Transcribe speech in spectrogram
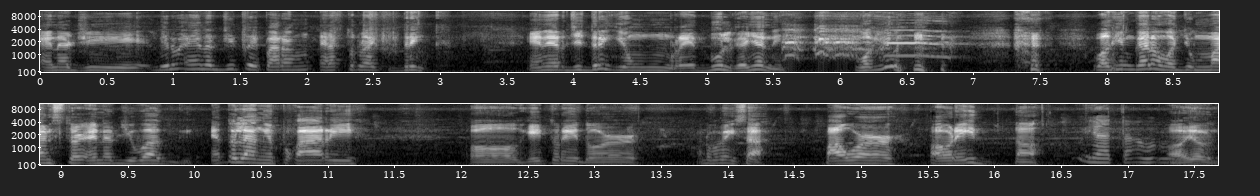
energy, hindi naman energy to eh, parang electrolyte drink. Energy drink yung Red Bull ganyan eh. Wag yun. wag yung gano'n, wag yung Monster Energy, wag. Ito lang yung Pocari o Gatorade or ano ba yung isa? Power Powerade, no. Yata, oo. Oh, yun.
